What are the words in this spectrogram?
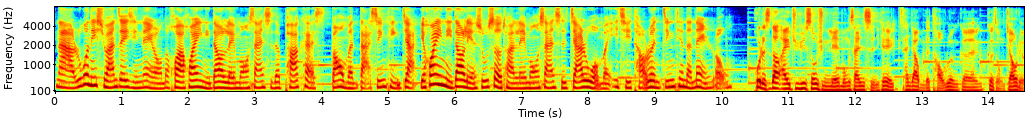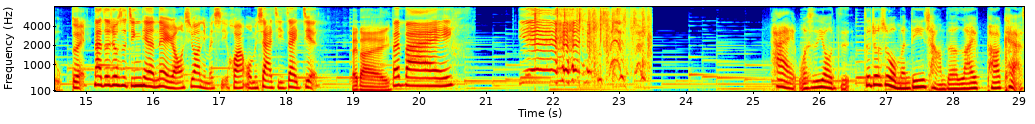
那如果你喜欢这一集内容的话，欢迎你到雷蒙三十的 Podcast 帮我们打新评价，也欢迎你到脸书社团雷蒙三十加入我们一起讨论今天的内容。或者是到 IG 去搜寻雷蒙三十，你可以参加我们的讨论跟各种交流。对，那这就是今天的内容，希望你们喜欢。我们下集再见，拜拜。拜拜。耶 嗨，我是柚子，这就是我们第一场的 live podcast。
